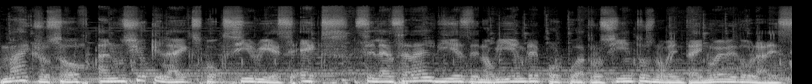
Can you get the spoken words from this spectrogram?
Microsoft anunció que la Xbox Series X se lanzará el 10 de noviembre por 499 dólares.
